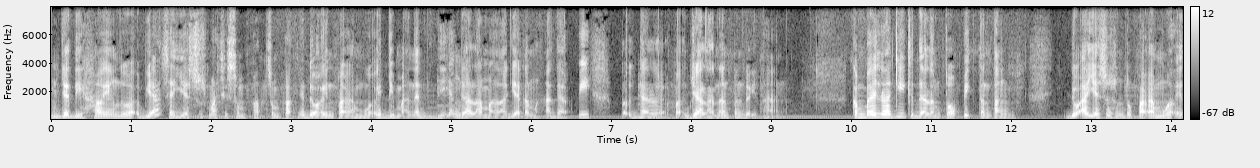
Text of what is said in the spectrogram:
menjadi hal yang luar biasa. Yesus masih sempat-sempatnya doain para murid di mana dia nggak lama lagi akan menghadapi perjalanan penderitaan. Kembali lagi ke dalam topik tentang doa Yesus untuk para murid.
